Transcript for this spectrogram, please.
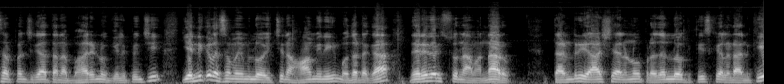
సర్పంచ్గా తన భార్యను గెలిపించి ఎన్నికల సమయంలో ఇచ్చిన హామీని మొదటగా నెరవేరుస్తున్నామన్నారు. తండ్రి ఆశయాలను ప్రజల్లోకి తీసుకెళ్ళడానికి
